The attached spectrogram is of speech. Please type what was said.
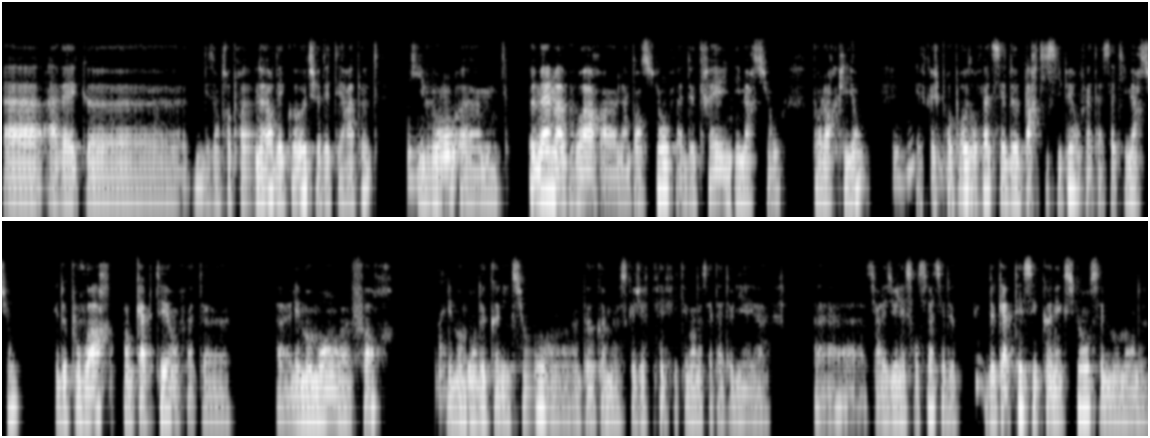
avec des entrepreneurs, des coachs, des thérapeutes qui mhm. vont eux-mêmes avoir l'intention en fait, de créer une immersion pour leurs clients. Mhm. Et ce que je propose, en fait, c'est de participer en fait, à cette immersion et de pouvoir en capter en fait euh, euh, les moments euh, forts, les moments de connexion, un peu comme ce que j'ai fait effectivement dans cet atelier sur les huiles essentielles, c'est de, de, capter ces connexions, ces moments de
